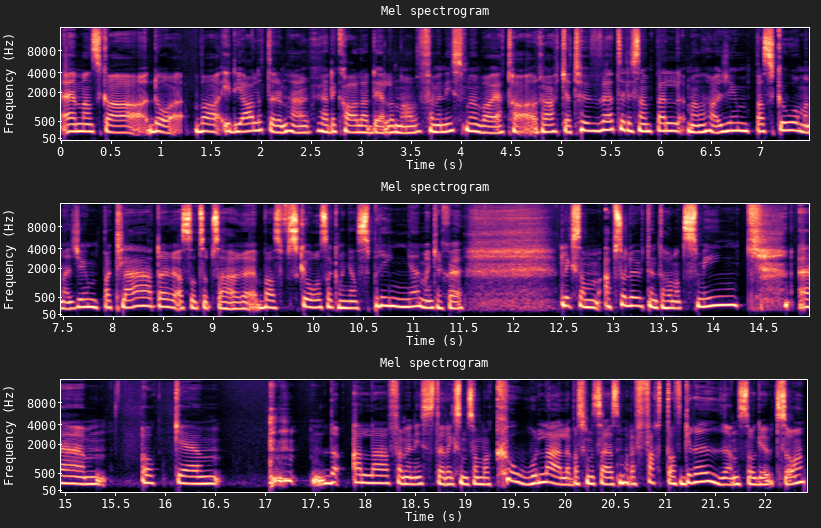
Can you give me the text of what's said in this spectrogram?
Eh, man ska då vara idealet i den här radikala delen av feminismen var att ha rakat huvud till exempel. Man har gympaskor, man har gympakläder, alltså typ så här eh, bara skor så att man kan springa. Man kanske liksom absolut inte har något smink. Eh, och ehm, alla feminister liksom som var coola eller vad ska man säga, som hade fattat grejen såg ut så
